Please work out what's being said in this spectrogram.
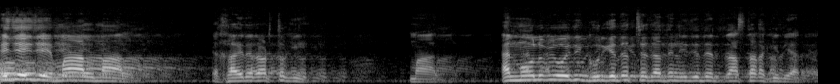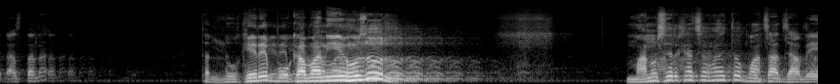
এই যে এই যে, মাল মাল। এ খায়রের অর্থ কি? মাল। আর মৌলবি ওই দিক ঘুরিয়ে দিচ্ছে যাতে নিজেদের রাস্তাটা ক্লিয়ার রাস্তাটা? তা লোকেরে বোকা বানিয়ে হুজুর। মানুষের কাছে হয়তো বাঁচা যাবে।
